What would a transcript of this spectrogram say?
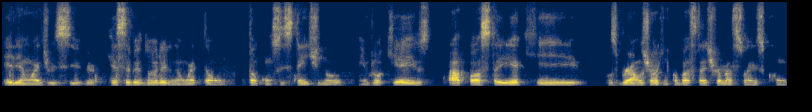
Ele é um wide receiver recebedor, ele não é tão, tão consistente no, em bloqueios. A aposta aí é que os Browns joguem com bastante formações com,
